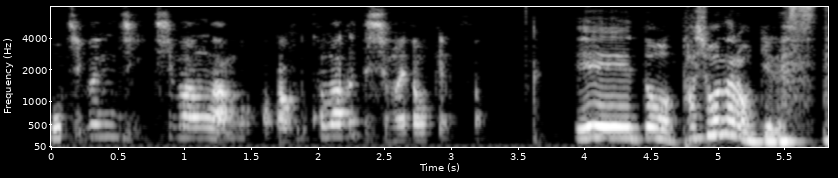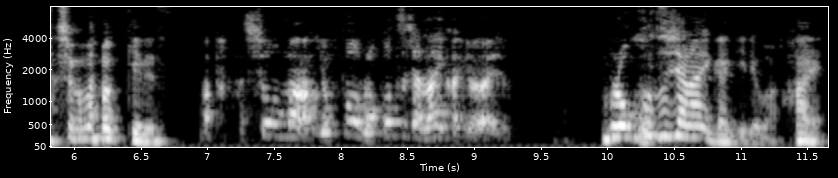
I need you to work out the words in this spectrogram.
う。お自分じ一番あのあこの枠って下ネタ OK なんですか？えーと、多少なら OK です。多少なら OK です。まあ多少まあよっぽど露骨じゃない限りは大丈夫露骨じゃない限りは。はい。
